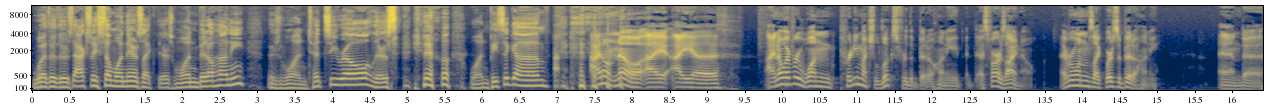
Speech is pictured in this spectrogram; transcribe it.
whether there's actually someone there. It's like there's one bit of honey, there's one tootsie roll, there's you know one piece of gum. I don't know. I I uh, I know everyone pretty much looks for the bit of honey, as far as I know. Everyone's like, "Where's the of honey?" And uh,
